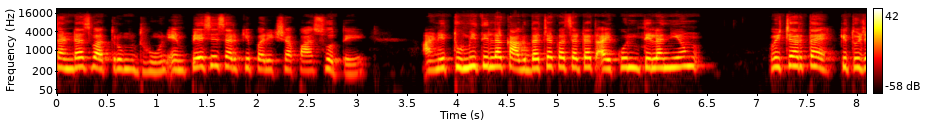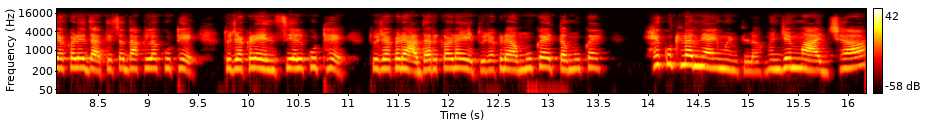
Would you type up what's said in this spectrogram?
संडास बाथरूम धुवून एम पी एस सी सारखी परीक्षा पास होते. आणि तुम्ही तिला कागदाच्या कचाट्यात ऐकून तिला नियम विचारताय की तुझ्याकडे जातीचा दाखला कुठे? तुझ्याकडे एन सी एल कुठे? तुझ्याकडे आधार कार्ड आहे? तुझ्याकडे अमुक आहे तमुक आहे? हे कुठला न्याय म्हटलं? म्हणजे माझ्या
